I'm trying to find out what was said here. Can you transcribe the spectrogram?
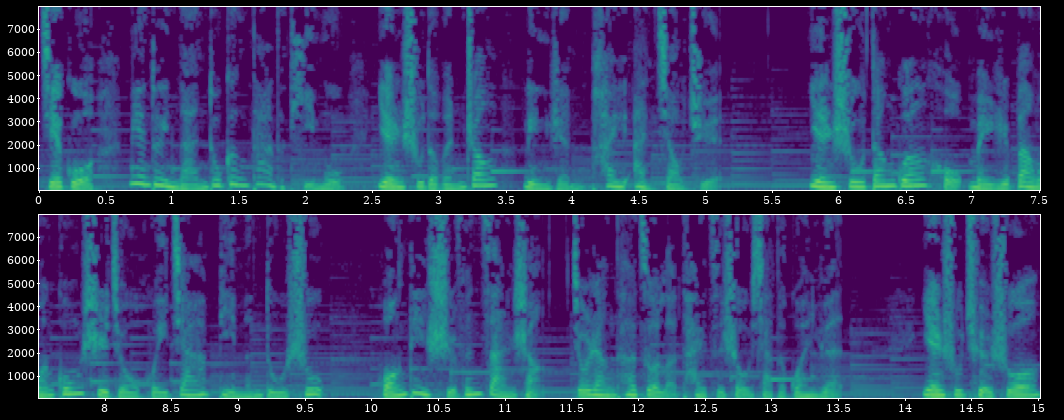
结果面对难度更大的题目，晏殊的文章令人拍案叫绝。晏殊当官后，每日办完公事就回家闭门读书，皇帝十分赞赏，就让他做了太子手下的官员。晏殊却说：“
